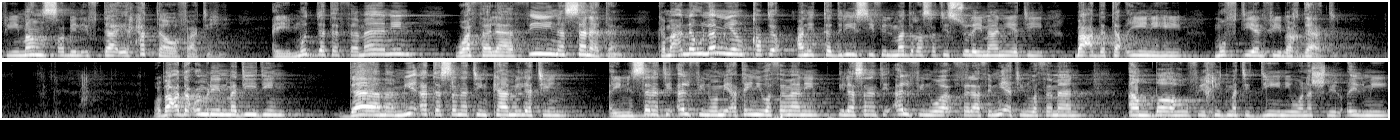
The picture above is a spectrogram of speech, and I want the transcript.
في منصب الإفتاء حتى وفاته أي مدة ثمان وثلاثين سنة كما أنه لم ينقطع عن التدريس في المدرسة السليمانية بعد تعيينه مفتيا في بغداد. وبعد عمر مديد دام مئة سنة كاملة أي من سنة 1208 إلى سنة 1308 أمضاه في خدمة الدين ونشر العلم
